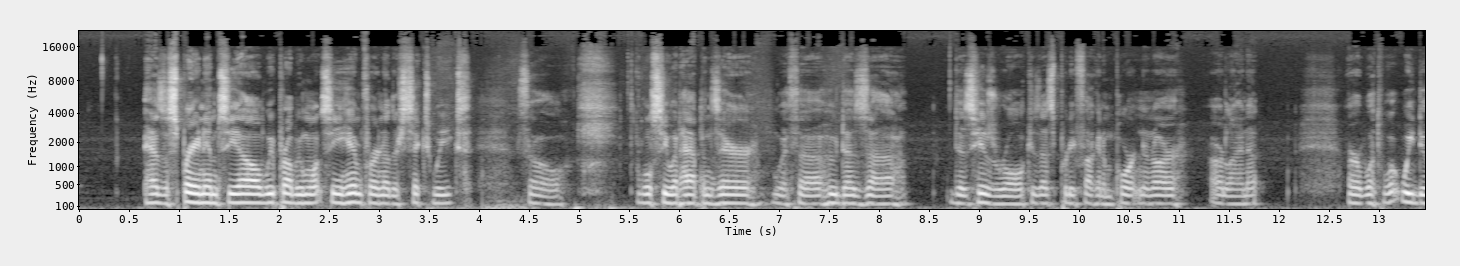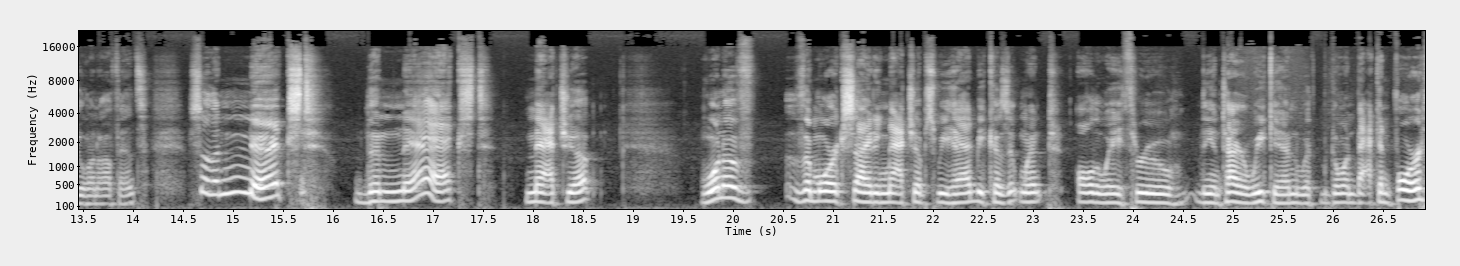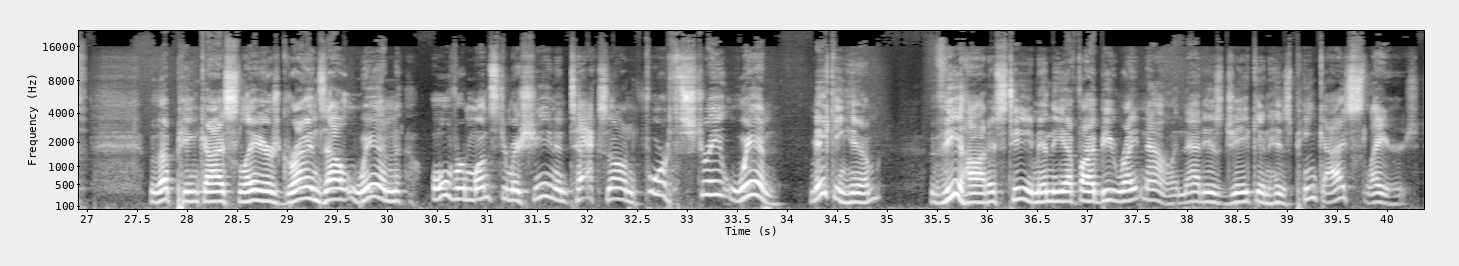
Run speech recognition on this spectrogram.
has a sprained MCL. We probably won't see him for another six weeks. So we'll see what happens there with uh, who does uh, does his role, because that's pretty fucking important in our our lineup or with what we do on offense. So the next, the next matchup one of the more exciting matchups we had because it went all the way through the entire weekend with going back and forth. The Pink Eye Slayers grinds out win over Munster Machine and tacks on fourth straight win, making him the hottest team in the FIB right now, and that is Jake and his Pink Eye Slayers.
